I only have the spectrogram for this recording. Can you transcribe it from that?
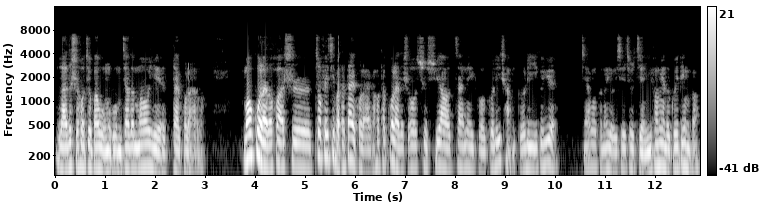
来的时候就把我们我们家的猫也带过来了。猫过来的话是坐飞机把它带过来，然后它过来的时候是需要在那个隔离场隔离一个月。新加坡可能有一些就是检疫方面的规定吧，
